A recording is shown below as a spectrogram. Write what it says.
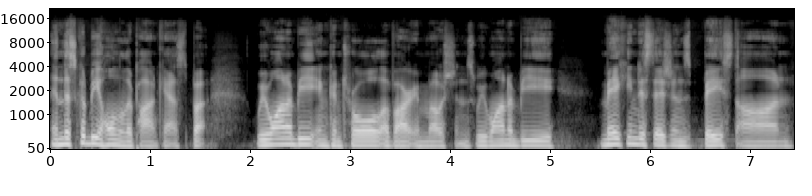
and this could be a whole other podcast, but we want to be in control of our emotions. We want to be making decisions based on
